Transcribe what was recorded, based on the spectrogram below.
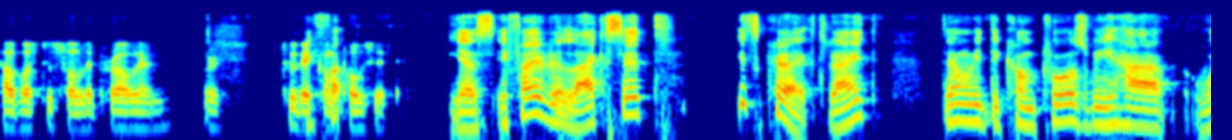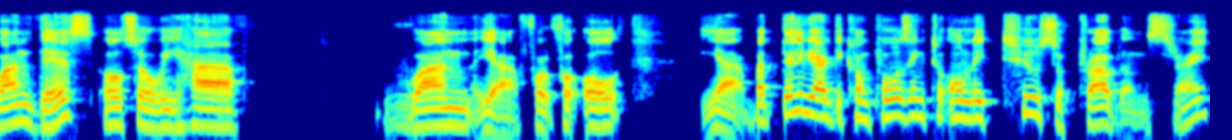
help us to solve the problem or to decompose I, it. Yes, if I relax it, it's correct, right? Then we decompose, we have one this, also we have one, yeah, for, for all, yeah, but then we are decomposing to only two sub-problems, right?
